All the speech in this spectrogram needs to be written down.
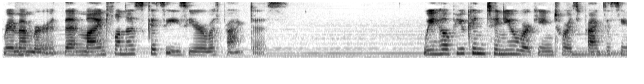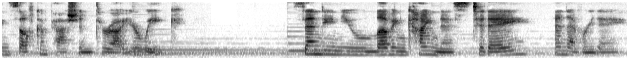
Remember that mindfulness gets easier with practice. We hope you continue working towards practicing self compassion throughout your week sending you loving kindness today and every day.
